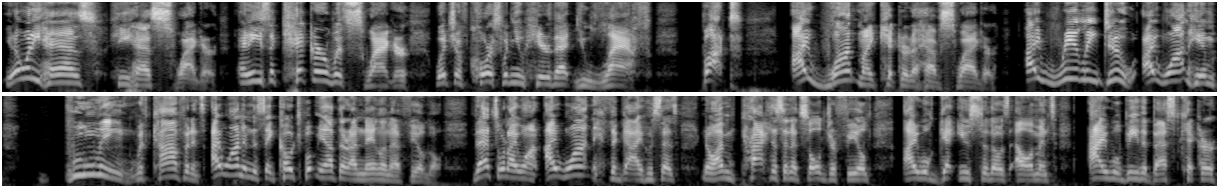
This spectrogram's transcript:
you know what he has? He has swagger. And he's a kicker with swagger, which, of course, when you hear that, you laugh. But I want my kicker to have swagger. I really do. I want him booming with confidence. I want him to say, Coach, put me out there. I'm nailing that field goal. That's what I want. I want the guy who says, No, I'm practicing at Soldier Field. I will get used to those elements. I will be the best kicker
